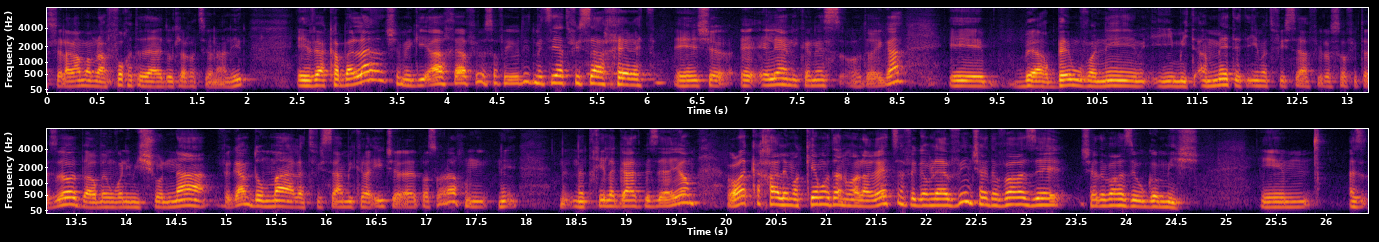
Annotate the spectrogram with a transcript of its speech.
של הרמב"ם להפוך את היהדות לרציונלית. אה, והקבלה שמגיעה אחרי הפילוסופיה היהודית מציעה תפיסה אחרת, אה, שאליה ניכנס עוד רגע. אה, בהרבה מובנים היא מתעמתת עם התפיסה הפילוסופית הזאת, בהרבה מובנים היא שונה וגם דומה לתפיסה המקראית של הפרסונל, אנחנו נתחיל לגעת בזה היום, אבל רק ככה למקם אותנו על הרצף וגם להבין שהדבר הזה, שהדבר הזה הוא גמיש. אז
